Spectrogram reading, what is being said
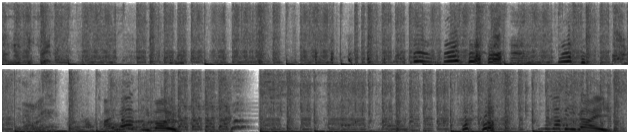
I'm going to kiss Trip. I love you both. I'm in love with you guys.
